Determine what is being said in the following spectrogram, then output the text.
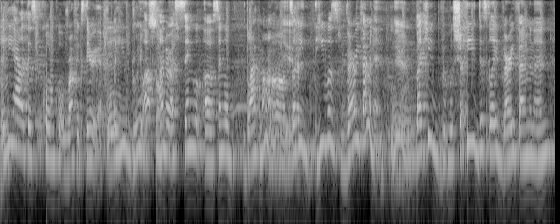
but he had like this quote unquote rough exterior. But he grew he up soft. under a single a single black mom, so he he was very feminine. Yeah. like he was he displayed very feminine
